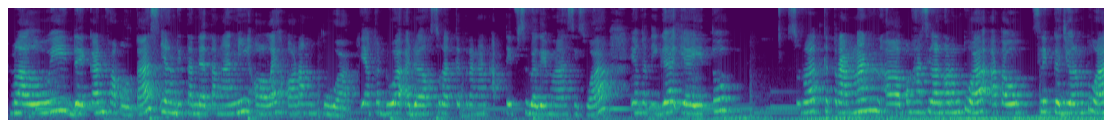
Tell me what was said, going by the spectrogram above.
melalui dekan fakultas yang ditandatangani oleh orang tua. Yang kedua adalah surat keterangan aktif sebagai mahasiswa. Yang ketiga yaitu surat keterangan uh, penghasilan orang tua atau slip gaji orang tua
